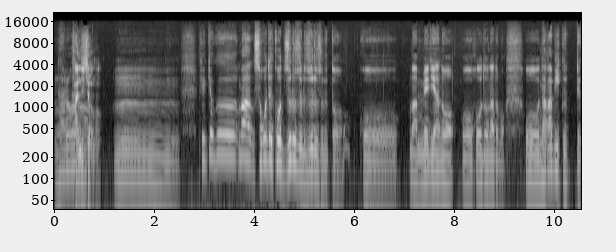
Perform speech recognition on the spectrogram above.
なるほど。幹事長の。うーん結局、まあ、そこでこうずるずるずるずるとこう、まあ、メディアのお報道などもお長引くって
